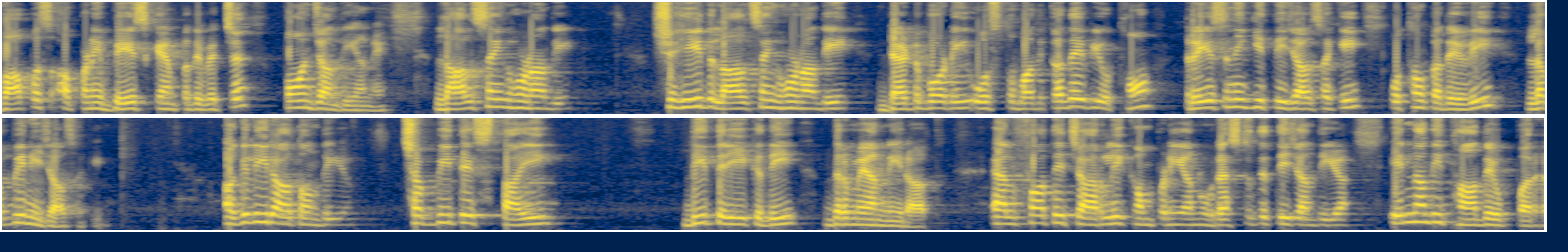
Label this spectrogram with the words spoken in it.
ਵਾਪਸ ਆਪਣੇ ਬੇਸ ਕੈਂਪ ਦੇ ਵਿੱਚ ਪਹੁੰਚ ਜਾਂਦੀਆਂ ਨੇ। ਲਾਲ ਸਿੰਘ ਹੋਣਾ ਦੀ, ਸ਼ਹੀਦ ਲਾਲ ਸਿੰਘ ਹੋਣਾ ਦੀ ਡੈੱਡ ਬੋਡੀ ਉਸ ਤੋਂ ਬਾਅਦ ਕਦੇ ਵੀ ਉੱਥੋਂ ਟਰੇਸ ਨਹੀਂ ਕੀਤੀ ਜਾ ਸਕੀ, ਉੱਥੋਂ ਕਦੇ ਵੀ ਲੱਭੀ ਨਹੀਂ ਜਾ ਸਕੀ। ਅਗਲੀ ਰਾਤ ਆਉਂਦੀ ਆ 26 ਤੇ 27 ਦੀ ਤਰੀਕ ਦੀ ਦਰਮਿਆਨੀ ਰਾਤ। ਐਲਫਾ ਤੇ ਚਾਰਲੀ ਕੰਪਨੀਆਂ ਨੂੰ ਰੈਸਟ ਦਿੱਤੀ ਜਾਂਦੀ ਆ। ਇਹਨਾਂ ਦੀ ਥਾਂ ਦੇ ਉੱਪਰ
